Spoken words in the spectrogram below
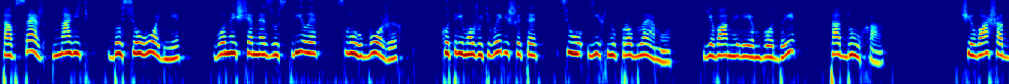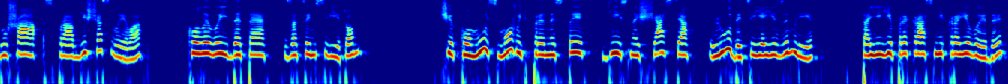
Та все ж навіть до сьогодні вони ще не зустріли слуг Божих, котрі можуть вирішити цю їхню проблему Євангелієм води та духа. Чи ваша душа справді щаслива, коли ви йдете за цим світом? Чи комусь можуть принести дійсне щастя люди цієї землі та її прекрасні краєвиди?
